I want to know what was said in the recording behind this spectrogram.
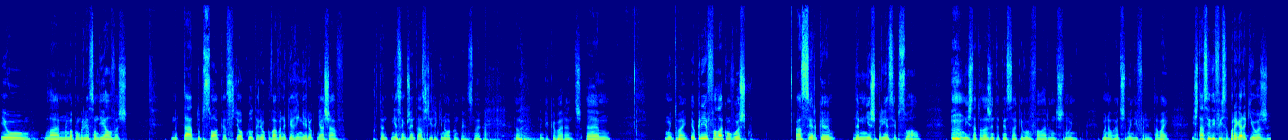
eu lá numa congregação de Elvas metade do pessoal que assistia ao culto era eu que levava na carrinha, era eu que tinha a chave. Portanto, tinha sempre gente a assistir. Aqui não acontece, não é? Então, tem que acabar antes. Muito bem. Eu queria falar convosco acerca da minha experiência pessoal. E está toda a gente a pensar que eu vou falar de um testemunho. Mas não, é um testemunho diferente, está bem? E está a ser difícil pregar aqui hoje,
